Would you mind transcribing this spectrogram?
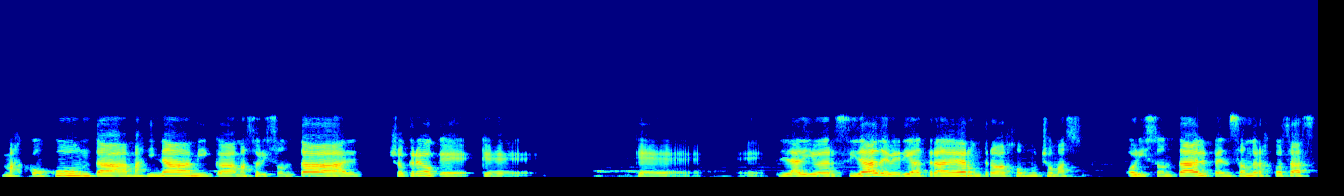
más conjunta, más dinámica, más horizontal. Yo creo que, que, la diversidad debería traer un trabajo mucho más horizontal, pensando las cosas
